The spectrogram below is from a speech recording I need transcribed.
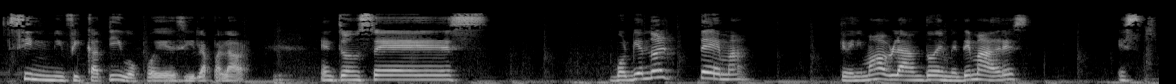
significativo, puede decir la palabra. Entonces, volviendo al tema que venimos hablando de mes de madres, es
